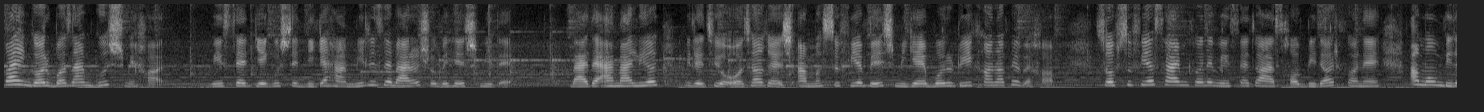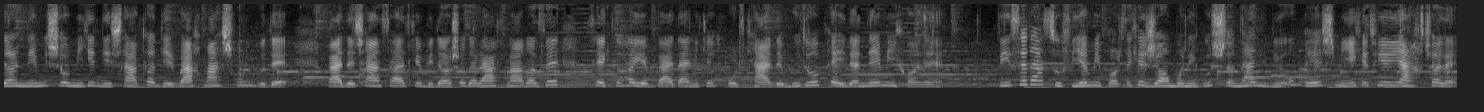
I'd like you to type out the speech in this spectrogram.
و انگار بازم گوش می‌خواد. وینسنت یه گوشت دیگه هم میریزه براش رو بهش میده. بعد عملیات میره توی اتاقش اما سوفیا بهش میگه برو روی کاناپه بخواب. صبح سوفیا سعی می‌کنه وینست رو از خواب بیدار کنه اما اون بیدار نمیشه و میگه دیشب تا دیر وقت مشغول بوده. بعد چند ساعت که بیدار شده رفت مغازه تکه های بدنی که خورد کرده بود و پیدا نمی‌کنه. وینست از سوفیا می‌پرسه که ژامبون گوشت رو ندیدی؟ اون بهش میگه که توی یخچاله.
